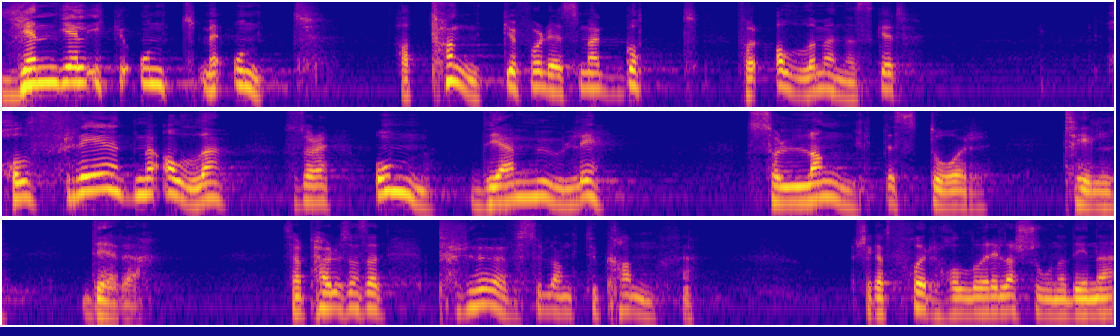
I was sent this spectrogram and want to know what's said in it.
Gjengjeld ikke ondt med ondt. Ha tanke for det som er godt for alle mennesker. Hold fred med alle. Så står det om det er mulig, så langt det står til dere. Så Paulus Paulus sa prøv så langt du kan, slik at forholdet og relasjonene dine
